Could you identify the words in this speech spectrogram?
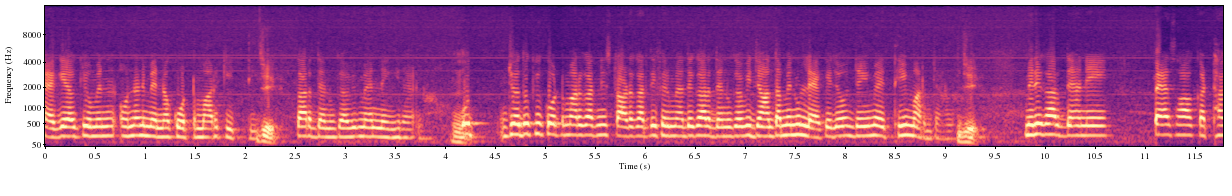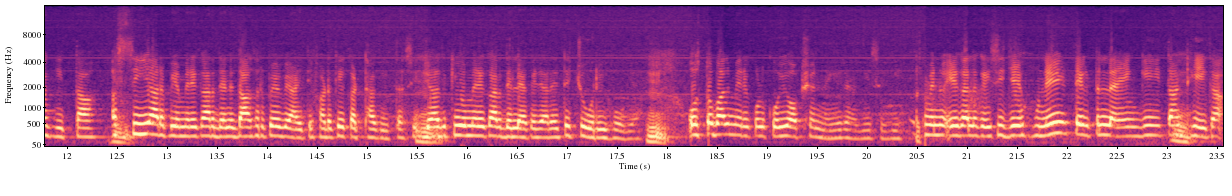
ਹੈਗੇ ਆ ਕਿ ਉਹ ਮੈਨੂੰ- ਉਹਨਾਂ ਨੇ ਮੇਰੇ ਨਾਲ ਕੁੱਟਮਾਰ ਕੀਤੀ। ਘਰਦਿਆਂ ਨੂੰ ਕਿਹਾ ਵੀ ਮੈਂ ਨਹੀਂ ਰਹਿਣਾ। ਉਹ ਜਦੋਂ ਕਿ ਕੁੱਟਮਾਰ ਕਰਨੀ ਸਟਾਰਟ ਕਰਤੀ ਫਿਰ ਮੈਂ ਉਹਦੇ ਘਰਦਿਆਂ ਨੂੰ ਕਿਹਾ ਵੀ ਜਾਂ ਤਾਂ ਮੈਨੂੰ ਲੈ ਕੇ ਜਾਓ ਨਹੀਂ ਮੈਂ ਇੱਥੇ ਹੀ ਮਰ ਜਾਣਾ। ਜੀ। ਮੇਰੇ ਘਰਦਿਆਂ ਨੇ ਪੈਸਾ ਇਕੱਠਾ ਕੀਤਾ 80000 ਰੁਪਏ ਮੇਰੇ ਘਰਦਿਆਂ ਨੇ 10 ਰੁਪਏ ਵਿਆਜ ਤੇ ਫੜ ਕੇ ਇਕੱਠਾ ਕੀਤਾ ਸੀ ਜਦ ਕਿ ਉਹ ਮੇਰੇ ਘਰ ਦੇ ਲੈ ਕੇ ਜਾ ਰਹੇ ਤੇ ਚੋਰੀ ਹੋ ਗਿਆ। ਉਸ ਤੋਂ ਬਾਅਦ ਮੇਰੇ ਕੋਲ ਕੋਈ ਆਪਸ਼ਨ ਨਹੀਂ ਰਹਿ ਗਈ ਸੀਗੀ। ਮੈਨੂੰ ਇਹ ਗੱਲ ਕਹੀ ਸੀ ਜੇ ਹੁਣੇ ਟਿਕਟ ਲੈਂਗੀ ਤਾਂ ਠੀਕ ਆ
